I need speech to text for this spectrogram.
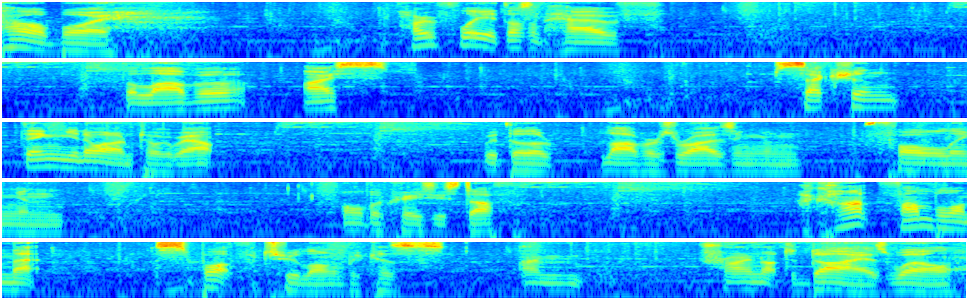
Oh boy. Hopefully it doesn't have the lava ice section thing, you know what I'm talking about. With the lava's rising and falling and all the crazy stuff. I can't fumble on that spot for too long because I'm trying not to die as well.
